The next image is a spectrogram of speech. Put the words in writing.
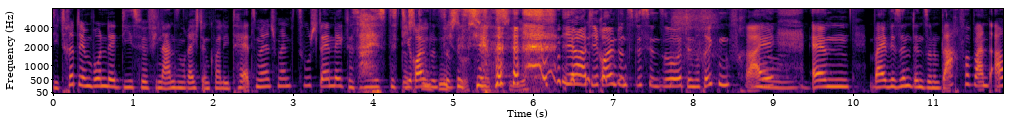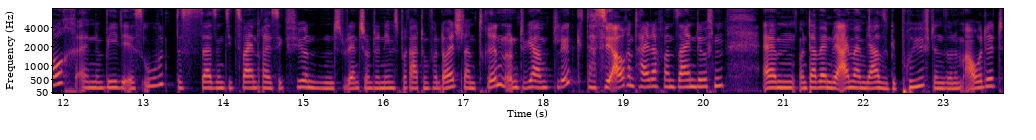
die dritte im Bunde, die ist für Finanzen, Recht und Qualitätsmanagement zuständig. Das heißt, die das räumt uns so ein bisschen, so ja, die räumt uns ein bisschen so den Rücken frei, mhm. ähm, weil wir sind in so einem Dachverband auch, in einem BDSU. Das, da sind die 32 führenden studentischen Unternehmensberatungen von Deutschland drin und wir haben Glück, dass wir auch ein Teil davon sein dürfen. Ähm, und da werden wir einmal im Jahr so geprüft in so einem Audit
